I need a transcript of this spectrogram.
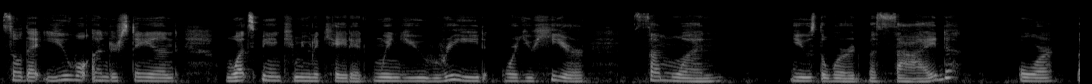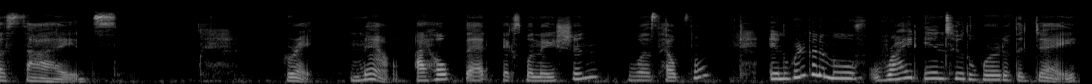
so that you will understand what's being communicated when you read or you hear someone use the word beside or besides. Great. Now, I hope that explanation was helpful. And we're going to move right into the word of the day.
